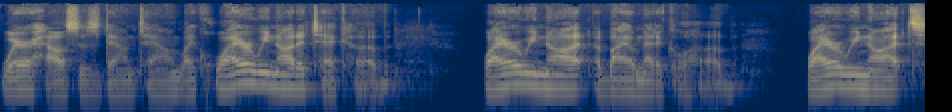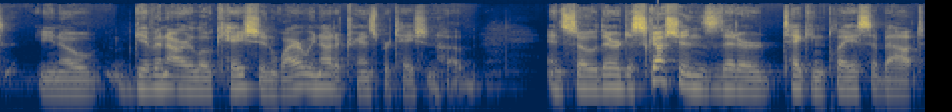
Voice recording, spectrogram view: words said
warehouses downtown like why are we not a tech hub why are we not a biomedical hub? Why are we not, you know, given our location, why are we not a transportation hub? And so there are discussions that are taking place about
